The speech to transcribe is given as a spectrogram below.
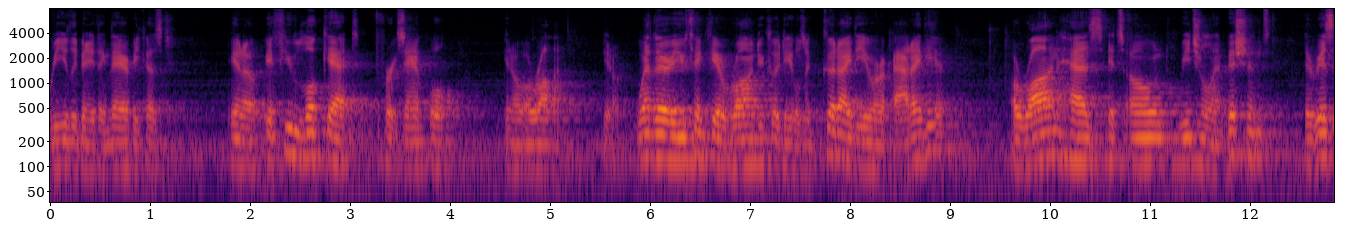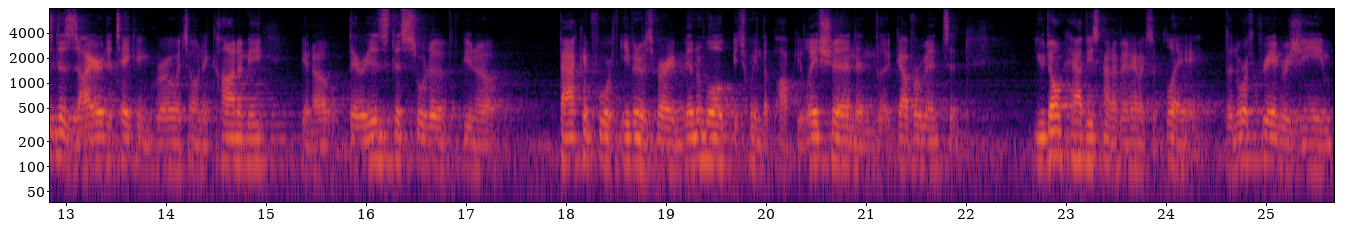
really been anything there because, you know, if you look at, for example, you know, Iran, you know, whether you think the Iran nuclear deal was a good idea or a bad idea, Iran has its own regional ambitions. There is a desire to take and grow its own economy. You know, there is this sort of, you know, back and forth, even if it's very minimal between the population and the government. And you don't have these kind of dynamics at play. The North Korean regime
